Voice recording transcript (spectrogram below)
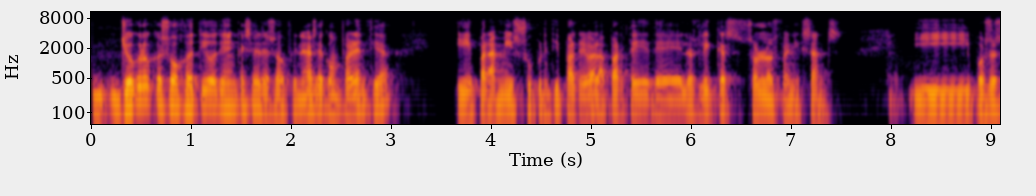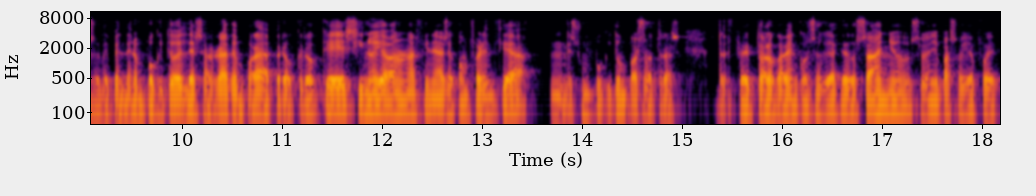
Yo creo que su objetivo tiene que ser eso, finales de conferencia y para mí su principal rival, aparte de los Lakers, son los Phoenix Suns. Y pues eso, dependerá un poquito del desarrollo de la temporada, pero creo que si no llegan a unas finales de conferencia mm, es un poquito un paso atrás respecto a lo que habían conseguido hace dos años. El año pasado ya fue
